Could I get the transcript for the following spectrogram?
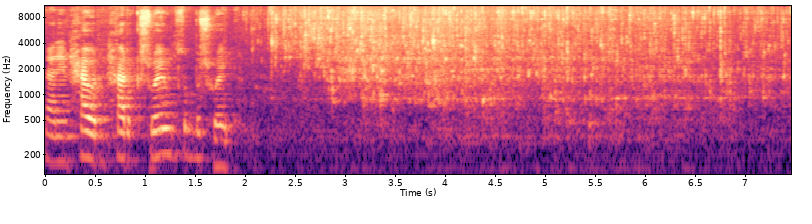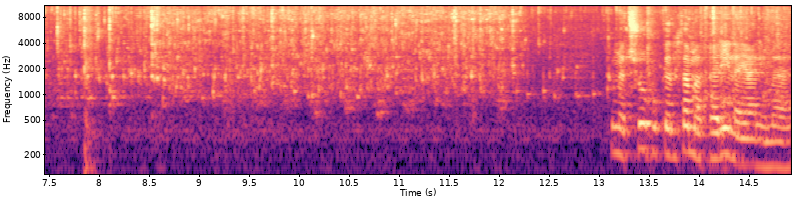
يعني نحاول نحرك شوي ونصب شوي. كما تشوفوا كان ثم فرينة يعني ما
